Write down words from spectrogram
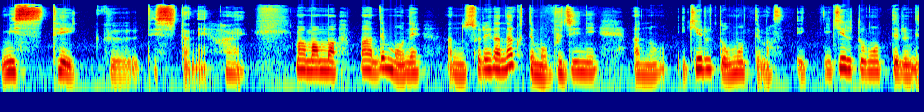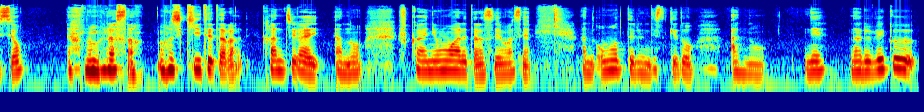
ミステイクでしたね。はい。まあまあまあまあでもねあのそれがなくても無事にあのいけると思ってます。いいけると思ってるんですよ。あの村さんもし聞いてたら勘違いあの不快に思われたらすいません。あの思ってるんですけどあのねなるべく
